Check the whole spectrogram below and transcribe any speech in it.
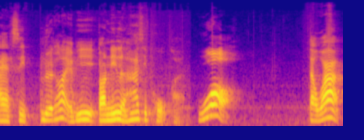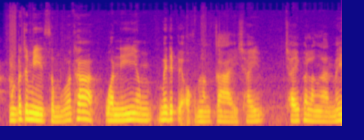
80 เหลือเท่าไหร่อะพี่ตอนนี้เหลือ 56 ค่ะว้าแต่ว่ามันก็จะมีสมมติว่าถ้าวันนี้ยังไม่ได้ไปออกกำลังกายใช้ ใช้พลังงานไม่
